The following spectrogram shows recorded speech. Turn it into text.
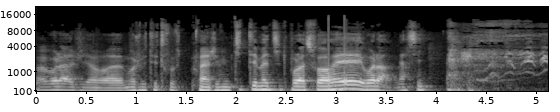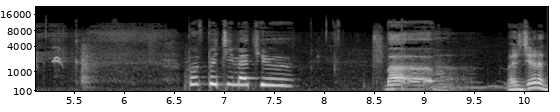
Ouais, voilà, je veux dire, moi je m'étais trouvé, enfin j'ai mis une petite thématique pour la soirée, et voilà, merci. Pauvre petit Mathieu Bah, euh, Bah, je dirais,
